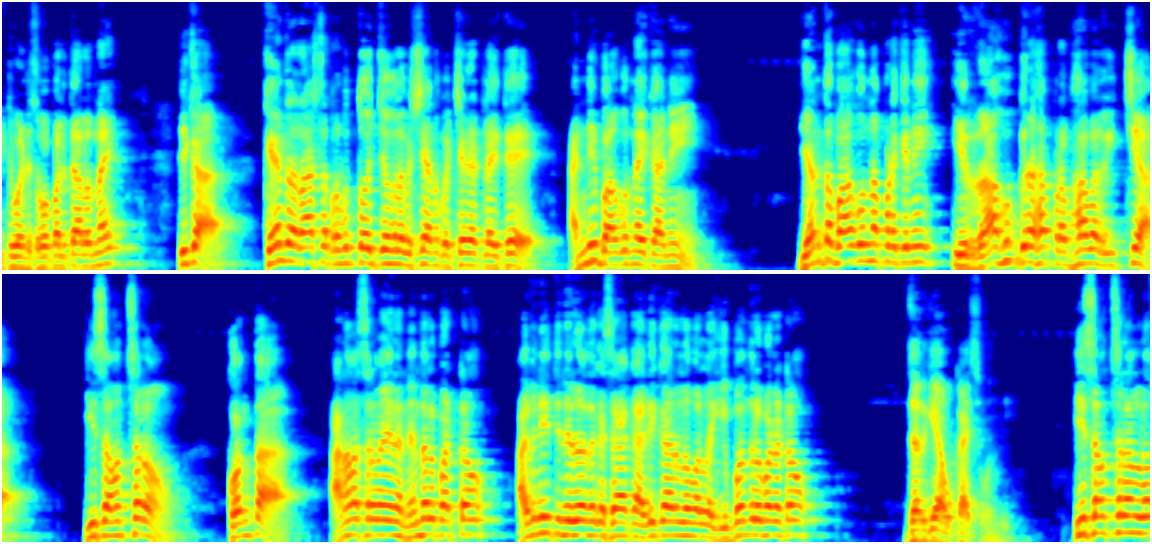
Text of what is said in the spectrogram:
ఇటువంటి శుభ ఫలితాలు ఉన్నాయి ఇక కేంద్ర రాష్ట్ర ప్రభుత్వోద్యోగుల విషయానికి వచ్చేటట్లయితే అన్నీ బాగున్నాయి కానీ ఎంత బాగున్నప్పటికీ ఈ రాహుగ్రహ ప్రభావ రీత్యా ఈ సంవత్సరం కొంత అనవసరమైన నిందలు పట్టడం అవినీతి నిరోధక శాఖ అధికారుల వల్ల ఇబ్బందులు పడటం జరిగే అవకాశం ఉంది. ఈ సంవత్సరంలో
